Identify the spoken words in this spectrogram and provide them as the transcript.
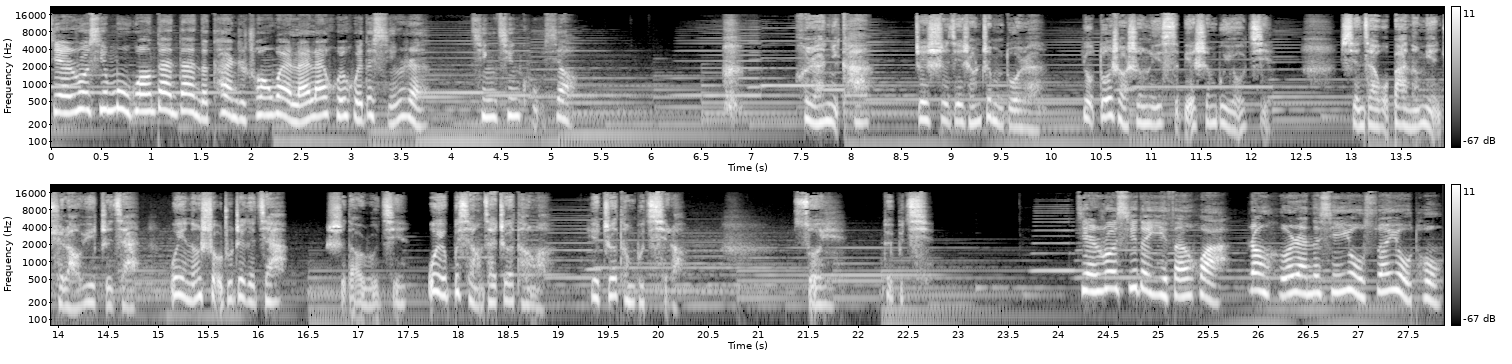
简若曦目光淡淡的看着窗外来来回回的行人，轻轻苦笑。赫然，你看，这世界上这么多人，有多少生离死别、身不由己？现在我爸能免去牢狱之灾，我也能守住这个家。事到如今，我也不想再折腾了，也折腾不起了。所以，对不起。简若曦的一番话让何然的心又酸又痛，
